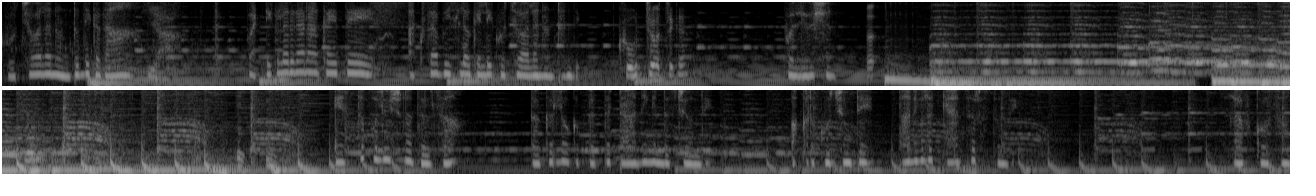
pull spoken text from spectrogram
కూర్చోవాలని ఉంటుంది కదా. యా. పర్టికులర్గా నాకైతే అక్సా బీచ్లోకి వెళ్ళి కూర్చోవాలని ఉంటుంది. కూర్చోవచ్చుగా? పొల్యూషన్. ఎంత పొల్యూషనో తెలుసా? దగ్గరలో ఒక పెద్ద ట్యానింగ్ ఇండస్ట్రీ ఉంది. అక్కడ కూర్చుంటే దానివల్ల క్యాన్సర్ వస్తుంది. లవ్ కోసం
